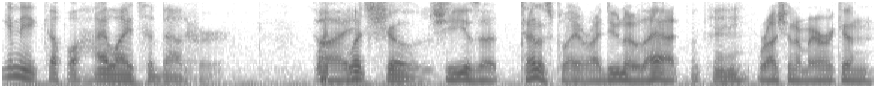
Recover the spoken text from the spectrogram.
give me a couple highlights about her. What, Uh, what shows? She is a tennis player. I do know that. Okay. Russian American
